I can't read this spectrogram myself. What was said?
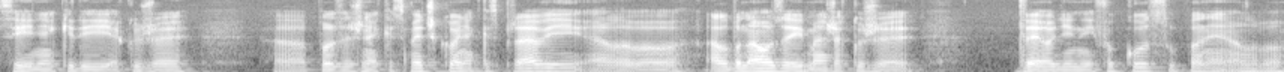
si niekedy akože uh, pozrieš nejaké smečko, nejaké správy, alebo, alebo naozaj máš akože dve hodiny fokus úplne, alebo...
